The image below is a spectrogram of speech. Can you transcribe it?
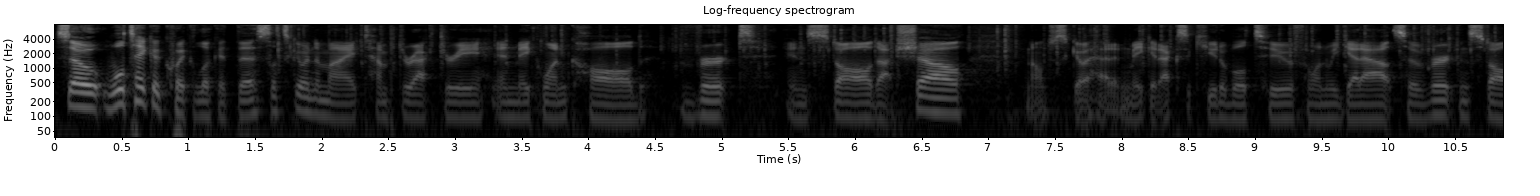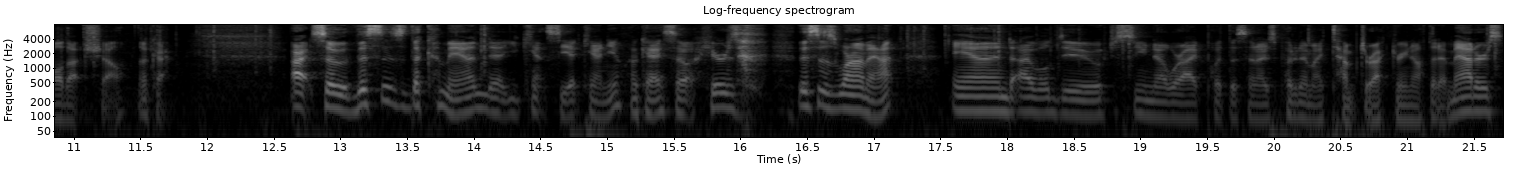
So we'll take a quick look at this. Let's go into my temp directory and make one called virt install.shell. And I'll just go ahead and make it executable too for when we get out. So virt install.shell. Okay. All right, so this is the command. You can't see it, can you? Okay, so here's, this is where I'm at. And I will do, just so you know where I put this in, I just put it in my temp directory, not that it matters.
